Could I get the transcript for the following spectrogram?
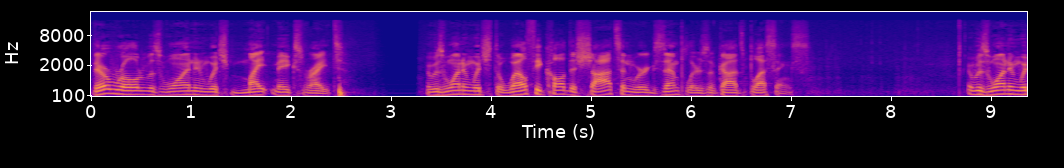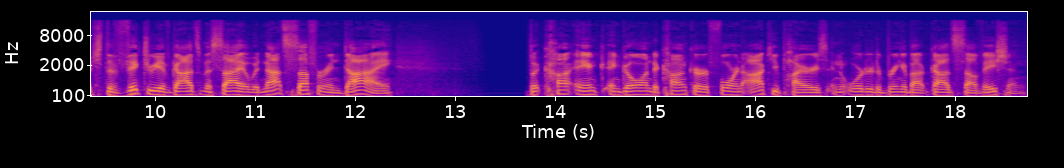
Their world was one in which might makes right. It was one in which the wealthy called the shots and were exemplars of God's blessings. It was one in which the victory of God's Messiah would not suffer and die, but con- and, and go on to conquer foreign occupiers in order to bring about God's salvation.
